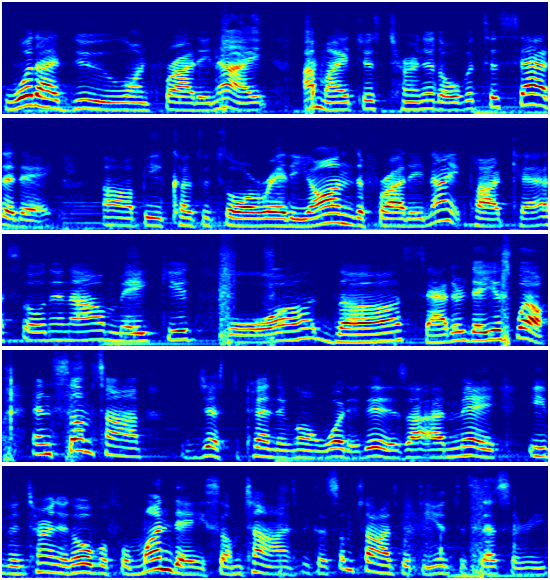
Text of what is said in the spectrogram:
what I do on Friday night, I might just turn it over to Saturday uh, because it's already on the Friday night podcast. So then I'll make it for the Saturday as well. And sometime just depending on what it is. I, I, may even turn it over for Monday sometimes because sometimes with the intercessory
